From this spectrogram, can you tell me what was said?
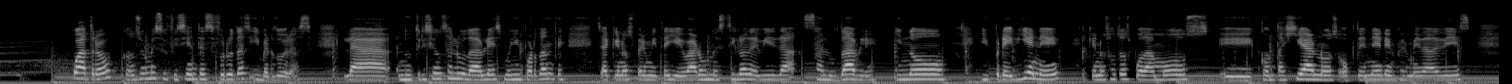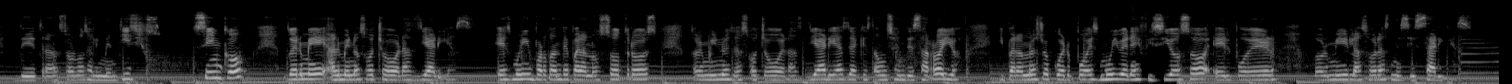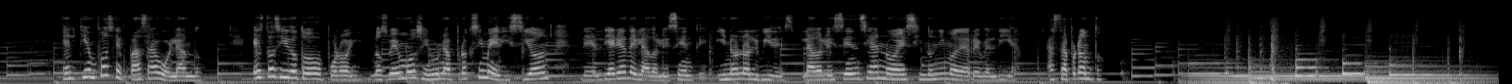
4. Consume suficientes frutas y verduras. La nutrición saludable es muy importante, ya que nos permite llevar un estilo de vida saludable y no y previene que nosotros podamos eh, contagiarnos, obtener enfermedades de trastornos alimenticios. 5. Duerme al menos 8 horas diarias. Es muy importante para nosotros dormir nuestras 8 horas diarias ya que estamos en desarrollo y para nuestro cuerpo es muy beneficioso el poder dormir las horas necesarias. El tiempo se pasa volando. Esto ha sido todo por hoy. Nos vemos en una próxima edición del Diario del Adolescente. Y no lo olvides, la adolescencia no es sinónimo de rebeldía. Hasta pronto.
